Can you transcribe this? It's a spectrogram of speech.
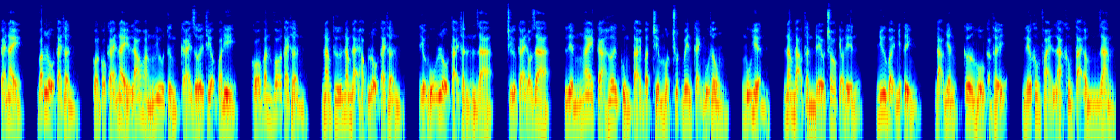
Cái này, bắc lộ tài thần, còn có cái này lão hoàng lưu từng cái giới thiệu qua đi, có văn võ tài thần, năm thứ năm đại học lộ tài thần, tiểu ngũ lộ tài thần ra, trừ cái đó ra, liền ngay cả hơi cùng tài vật chiếm một chút bên cạnh ngũ thông, ngũ hiển, năm đạo thần đều cho kéo đến như vậy nhiệt tình, đạo nhân cơ hồ cảm thấy, nếu không phải là không tại âm gian,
